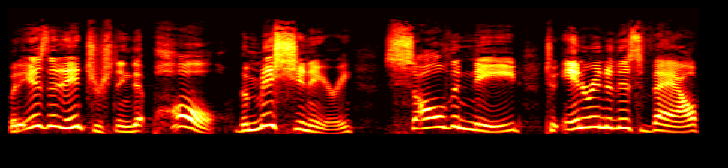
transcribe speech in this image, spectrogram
But isn't it interesting that Paul, the missionary, saw the need to enter into this vow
